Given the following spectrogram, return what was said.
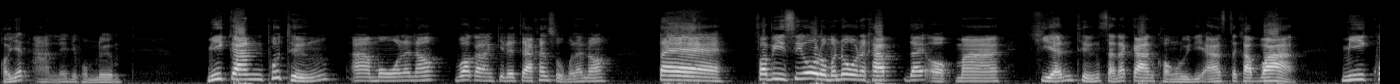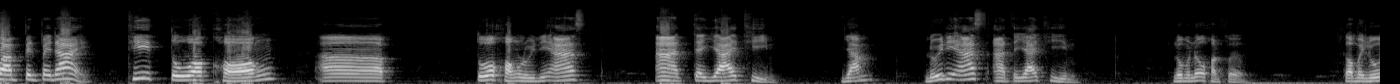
ขออนุญาตอ่านเลยเดี๋ยวผมลืม มีการพูดถึงอาโมแล้วเนาะว่ากำลังเจรจาขั้นสูงมาแล้วเนาะ แต่ฟาบิซิโอโรมาโนนะครับได้ออกมาเขียนถึงสถานการณ์ของลุยดิอัสนะครับว่า มีความเป็นไปได้ที่ตัวของอตัวของลุยดิอัสอาจจะย้ายทีม ย้ำลุยดิอัสอาจจะย้ายทีมโรมาโนคอนเฟิร์มก็ไม่รู้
